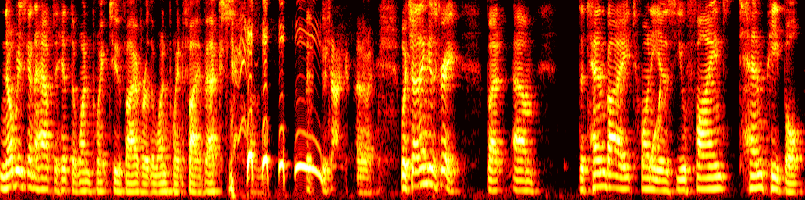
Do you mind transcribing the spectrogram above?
Nobody's going to have to hit the 1.25 or the 1.5x. by the way, which I think is great. But um, the 10 by 20 is you find 10 people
